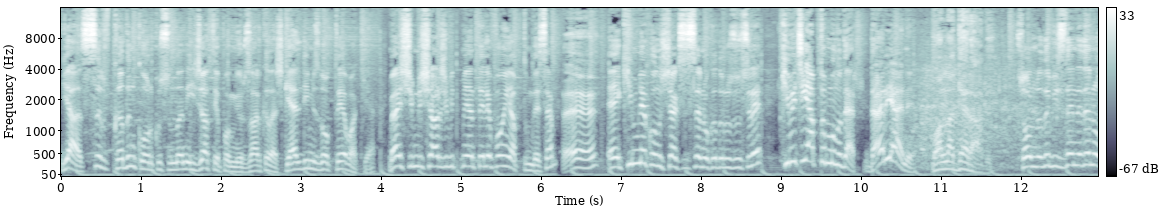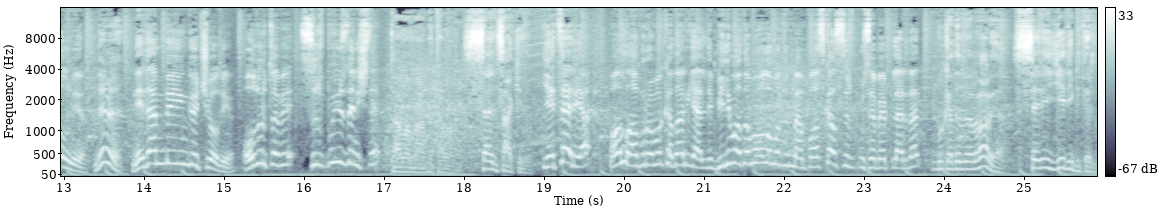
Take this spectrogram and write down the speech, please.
Ya sırf kadın korkusundan icat yapamıyoruz arkadaş. Geldiğimiz noktaya bak ya. Ben şimdi şarjı bitmeyen telefon yaptım desem. Ee? E kimle konuşacaksın sen o kadar uzun süre? Kim için yaptın bunu der. Der yani. Valla der abi. Sonra da bizde neden olmuyor? Değil mi? Neden beyin göçü oluyor? Olur tabi. Sırf bu yüzden işte. Tamam abi tamam. Sen sakin ol. Yeter ya. Vallahi burama kadar geldi. Bilim adamı olamadım ben Pascal sırf bu sebeplerden. Bu kadınlar var ya seni yedi bitirdi.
